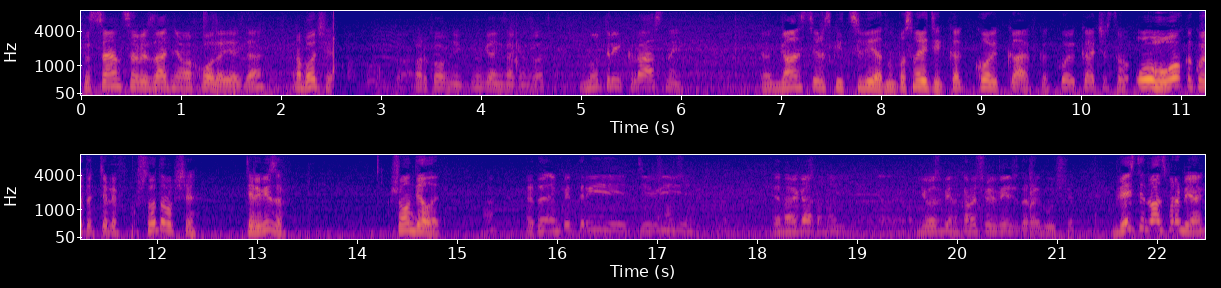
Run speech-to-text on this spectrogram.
Это сенсоры заднего хода есть, да? Рабочие? Парковник, ну я не знаю, как называется. Внутри красный, э, гангстерский цвет. Ну посмотрите, какой кайф, какое качество. Ого, какой-то телефон. Что это вообще? Телевизор? Что он делает? Это MP3, TV. Я навигатор не USB, ну короче вещь дорогущая. 220 пробег.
